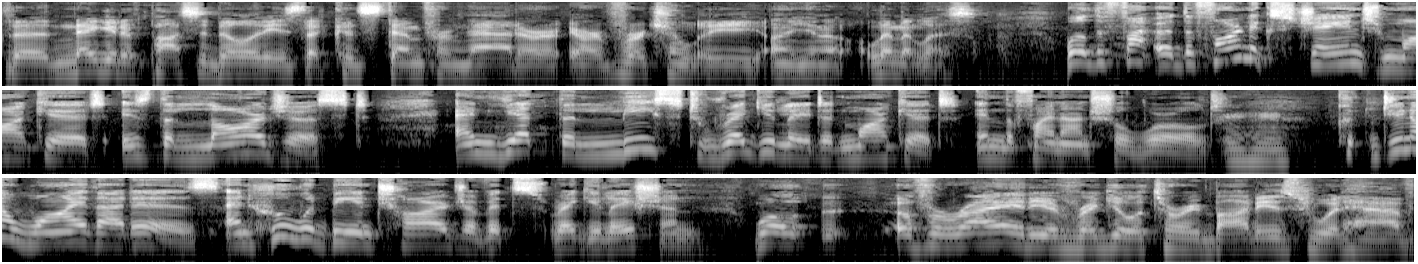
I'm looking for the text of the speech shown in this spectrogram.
the negative possibilities that could stem from that are, are virtually uh, you know, limitless. Well, the, uh, the, foreign exchange market is the largest and yet the least regulated market in the financial world. Mm -hmm. Do you know why that is? And who would be in charge of its regulation? Well, a variety of regulatory bodies would have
